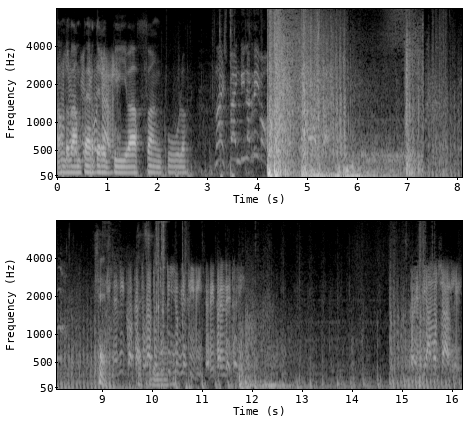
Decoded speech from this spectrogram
Non dovevamo perdere. B, vaffanculo. Flashbang in arrivo! Il nemico ha catturato tutti gli obiettivi. Riprendeteli. Prendiamo Charlie.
